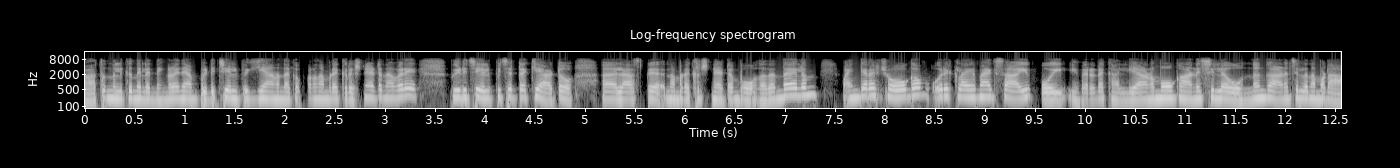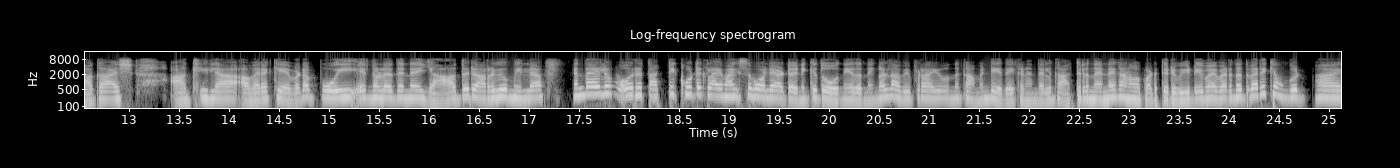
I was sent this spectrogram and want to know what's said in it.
കാത്തു നിൽക്കുന്നില്ല. നിങ്ങളെ ഞാൻ പിടിച്ചേൽപ്പിക്കുകയാണെന്നൊക്കെ പറഞ്ഞ് നമ്മുടെ കൃഷ്ണേട്ടൻ അവരെ പിടിച്ചേൽപ്പിച്ചിട്ടൊക്കെ ആട്ടോ ലാസ്റ്റ് നമ്മുടെ കൃഷ്ണേട്ടൻ പോകുന്നത്. എന്തായാലും ഭയങ്കര ശോകം ഒരു ക്ലൈമാക്സ് ആയി പോയി. ഇവരുടെ കല്യാണം കല്യാണമോ കാണിച്ചില്ല ഒന്നും കാണിച്ചില്ല. നമ്മുടെ ആകാശ് അഖില അവരൊക്കെ എവിടെ പോയി എന്നുള്ളതിന് യാതൊരു അറിവുമില്ല. എന്തായാലും ഒരു തട്ടിക്കൂട്ട് ക്ലൈമാക്സ് പോലെ ആട്ടോ എനിക്ക് തോന്നിയത്. നിങ്ങളുടെ അഭിപ്രായം ഒന്ന് കമന്റ് ചെയ്തേക്കണം. എന്തായാലും കാത്തിരുന്ന് തന്നെ കാണുമ്പോൾ അടുത്തൊരു വീഡിയോയുമായി വരുന്നത് വരയ്ക്കും. ഗുഡ് ബൈ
